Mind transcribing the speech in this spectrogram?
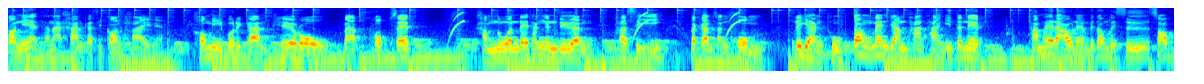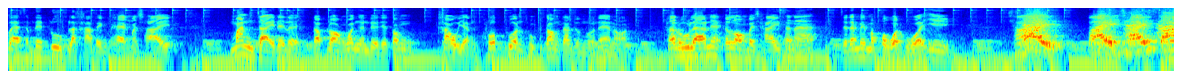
ตอนนี้ธนาคารกสิกรไทยเนี่ยเขามีบริการเพโรแบบครบเซตคำนวณได้ทั้งเงินเดือน ภาษี ประกันสังคม ได้อย่างถูกต้องแม่นยำผ่านทางอินเทอร์เน็ตทำให้เราเนี่ยไม่ต้องไปซื้อซอฟต์แวร์สำเร็จรูปราคาแพงๆมาใช้ มั่นใจได้เลย รับรองว่าเงินเดือนจะต้องเข้าอย่างครบถ้วนถูกต้องตามจำนวนแน่นอน ถ้ารู้แล้วเนี่ยก็ลองไปใช้ซะนะ จะได้ไม่มาปวดหัวอีก ใช่ ไปใช้ซะ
